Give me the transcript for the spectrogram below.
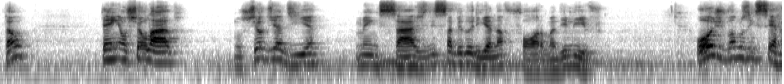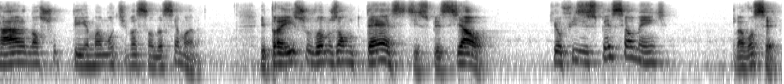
Então, tenha ao seu lado, no seu dia a dia, mensagens de sabedoria na forma de livro. Hoje vamos encerrar nosso tema motivação da semana. E para isso vamos a um teste especial que eu fiz especialmente para você.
